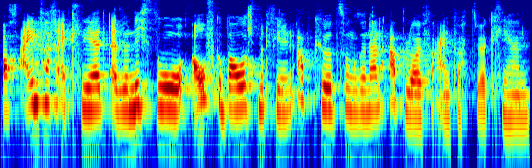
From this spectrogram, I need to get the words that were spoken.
Auch einfach erklärt, also nicht so aufgebauscht mit vielen Abkürzungen, sondern Abläufe einfach zu erklären.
